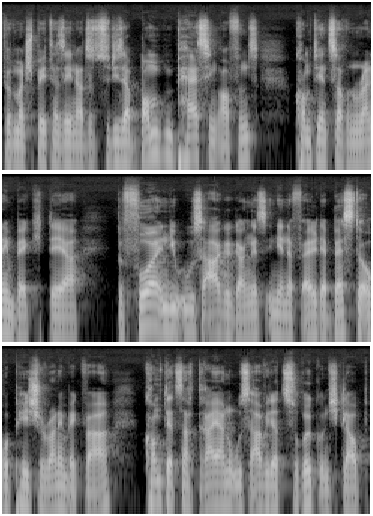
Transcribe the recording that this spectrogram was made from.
wird man später sehen. Also zu dieser Bomben-Passing-Offense kommt jetzt noch ein Running Back, der bevor er in die USA gegangen ist, in die NFL, der beste europäische Running Back war, kommt jetzt nach drei Jahren USA wieder zurück und ich glaube,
